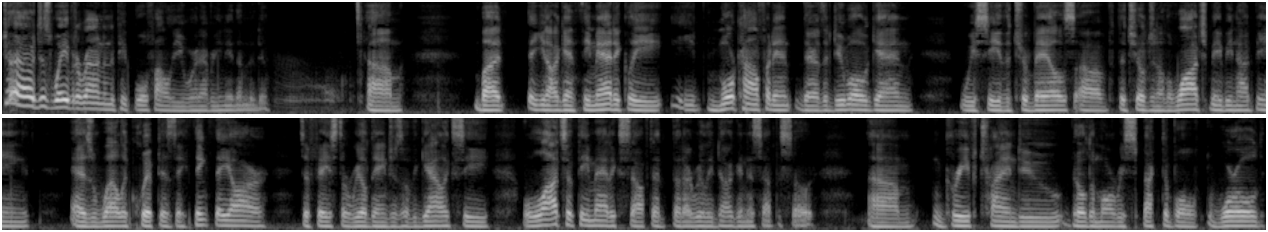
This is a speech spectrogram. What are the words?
just wave it around and the people will follow you wherever you need them to do. Um, but you know, again, thematically, more confident. They're the duo again. We see the travails of the children of the watch maybe not being as well equipped as they think they are to face the real dangers of the galaxy. Lots of thematic stuff that, that I really dug in this episode. Um, Greef trying to build a more respectable world,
